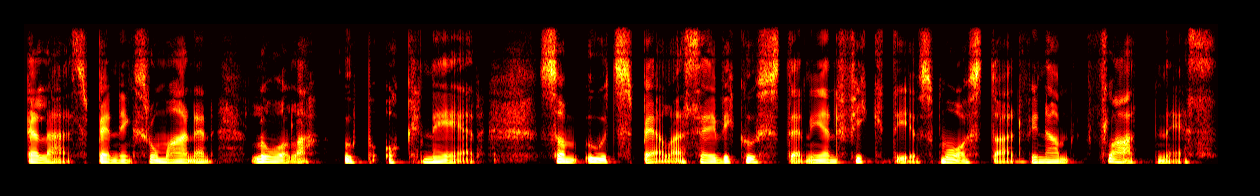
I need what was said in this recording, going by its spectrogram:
eller spänningsromanen Lola upp och ner som utspelar sig vid kusten i en fiktiv småstad vid namn Flatnäs.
